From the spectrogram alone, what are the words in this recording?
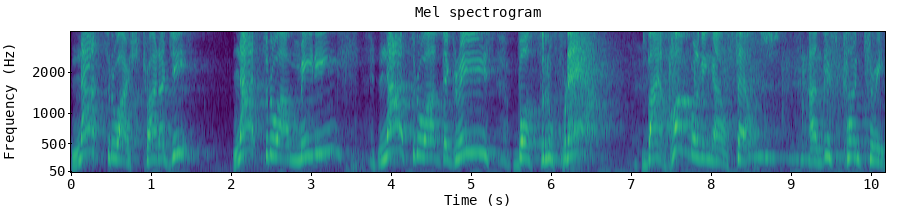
not through our strategy, not through our meetings, not through our degrees, but through prayer, by humbling ourselves. And this country,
